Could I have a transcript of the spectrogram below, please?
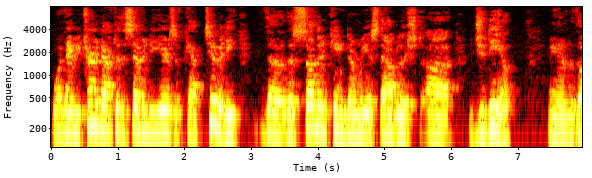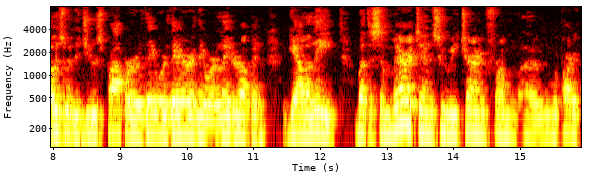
When they returned after the 70 years of captivity, the, the southern kingdom reestablished uh, Judea. And those were the Jews proper. They were there and they were later up in Galilee. But the Samaritans who returned from, uh, were part of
